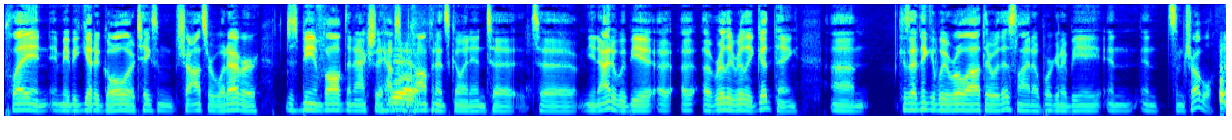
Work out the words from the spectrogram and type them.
play and, and maybe get a goal or take some shots or whatever, just be involved and actually have some confidence going into to United would be a, a, a really really good thing. Um, because I think if we roll out there with this lineup, we're going to be in in some trouble.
